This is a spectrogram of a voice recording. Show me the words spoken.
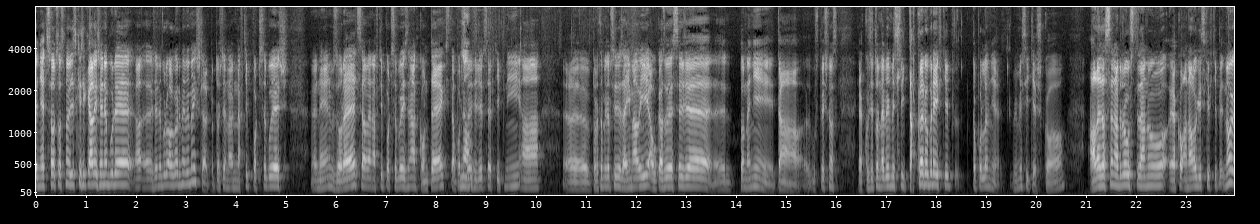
e, něco, co jsme vždycky říkali, že, nebude, a, že nebudou algoritmy vymýšlet, protože na, na vtip potřebuješ e, nejen vzorec, ale na vtip potřebuješ znát kontext a potřebuješ no. vědět, co je vtipný a e, proto mi to přijde zajímavý a ukazuje se, že e, to není ta úspěšnost, jakože to nevymyslí takhle dobrý vtip, to podle mě vymyslí těžko, ale zase na druhou stranu, jako analogicky vtipy, no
